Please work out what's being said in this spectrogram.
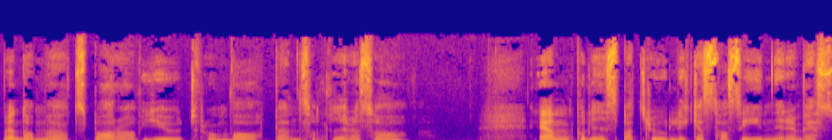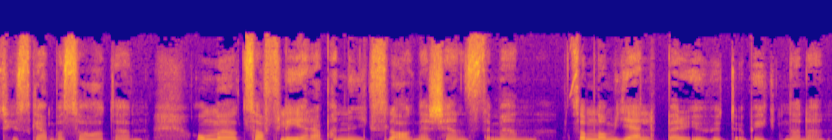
men de möts bara av ljud från vapen som fyras av. En polispatrull lyckas ta sig in i den västtyska ambassaden och möts av flera panikslagna tjänstemän som de hjälper ut ur byggnaden.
